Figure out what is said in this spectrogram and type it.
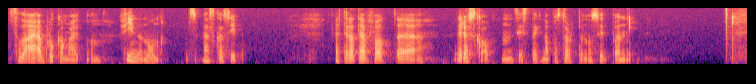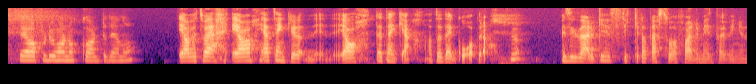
Så da har jeg plukka meg ut noen fine noen som jeg skal sy på. Etter at jeg har fått uh, røska opp den siste knappestolpen og sydd på en ny. Ja, for du har nok garn til det nå? Ja, vet du hva, ja, jeg tenker Ja, det tenker jeg. At det går bra. Ja. Hvis ikke så er det ikke sikkert at det er så farlig med innfarvingen,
